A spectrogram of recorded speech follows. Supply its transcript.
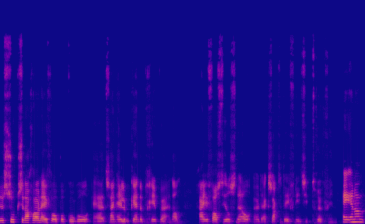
Dus zoek ze dan gewoon even op op Google. Eh, het zijn hele bekende begrippen. En dan ga je vast heel snel eh, de exacte definitie terugvinden. Hey, en dan,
